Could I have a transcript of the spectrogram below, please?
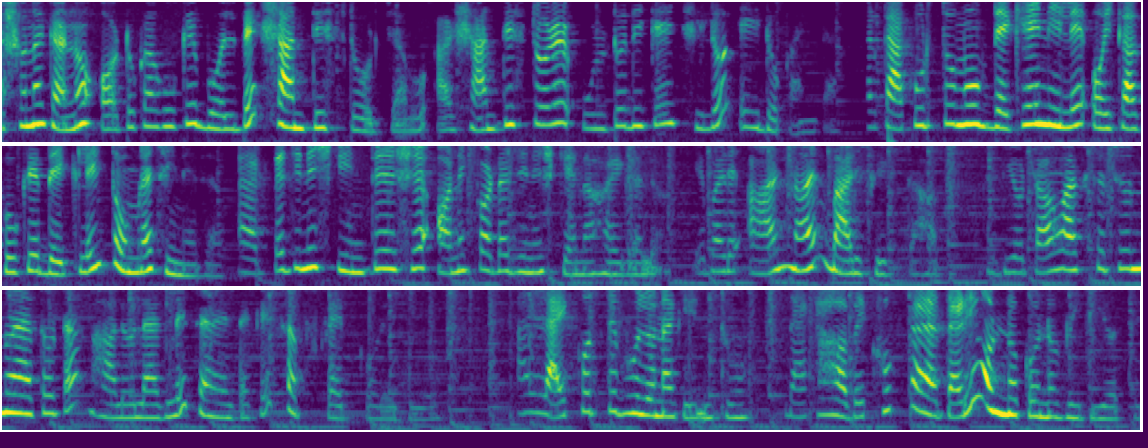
আসো না কেন, অটো কাকুকে বলবে শান্তি স্টোর যাব। আর শান্তি স্টোরের উল্টো দিকেই ছিল এই দোকানটা। আর কাকুর তো মুখ দেখেই নিলে, ওই কাকুকে দেখলেই তোমরা চিনে যাও একটা জিনিস কিনতে এসে অনেক কটা জিনিস কেনা হয়ে গেল। এবারে আর নয়, বাড়ি ফিরতে হবে। ভিডিওটাও আজকের জন্য এতটা। ভালো লাগলে চ্যানেলটাকে সাবস্ক্রাইব করে দিও। আর লাইক করতে ভুলো না কিন্তু। দেখা হবে খুব তাড়াতাড়ি অন্য কোনো ভিডিওতে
